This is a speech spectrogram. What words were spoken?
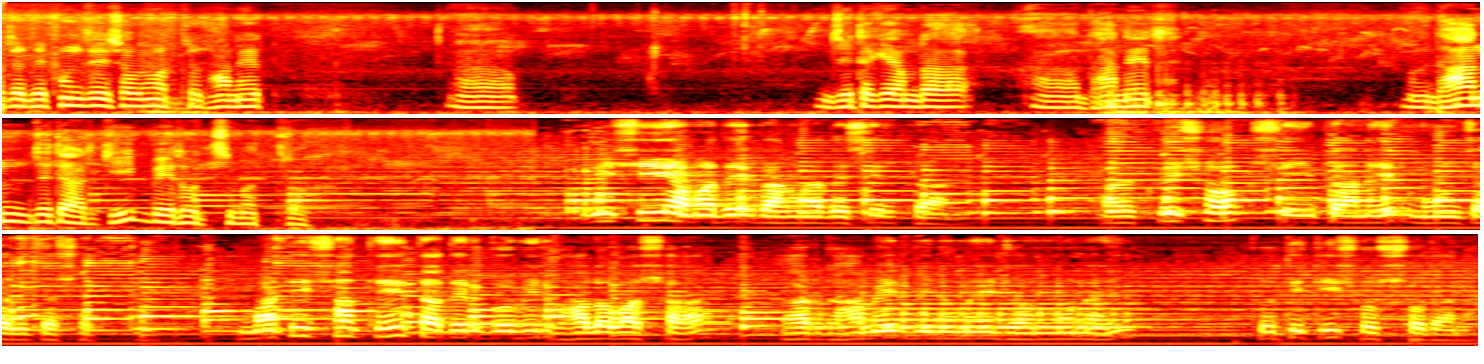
এটা দেখুন যে সবেমাত্র ধানের যেটাকে আমরা ধানের মানে ধান যেটা আর কি, বের হচ্ছে মাত্র। কৃষি আমাদের বাংলাদেশের প্রাণ, আর কৃষক সেই প্রাণের মূল চালিকা শক্তি। মাটির সাথে তাদের গভীর ভালোবাসা আর ঘামের বিনিময়ে জন্ম নেয় প্রতিটি শস্য দানা।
